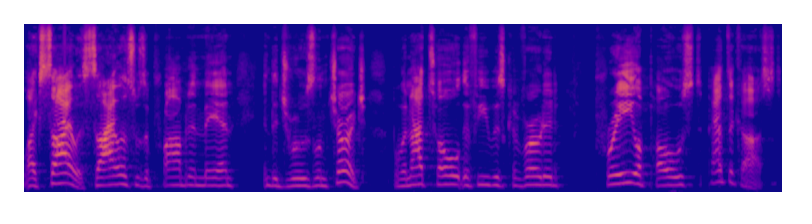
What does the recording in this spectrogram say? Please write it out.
like Silas. Silas was a prominent man in the Jerusalem church, but we're not told if he was converted pre or post Pentecost.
